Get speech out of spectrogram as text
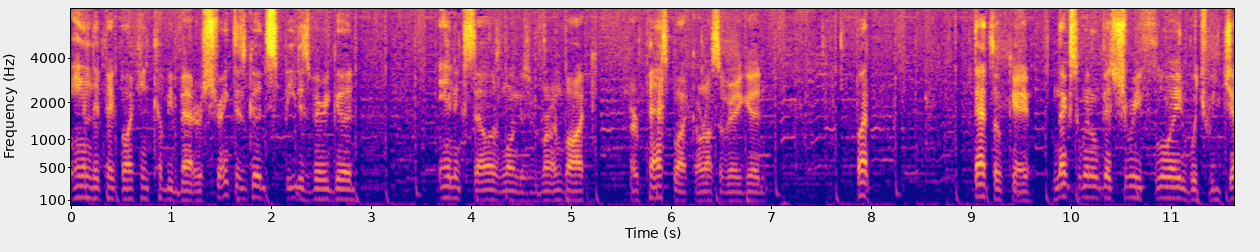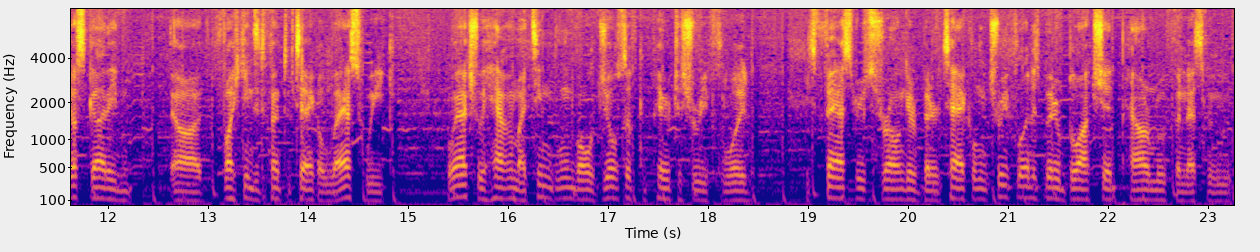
and impact blocking could be better. Strength is good, speed is very good and excel as long as run block or pass block are also very good. But that's okay. Next, we're gonna look at Sharrif Floyd, which we just got a uh, Vikings defensive tackle last week. We actually have my team Linval Joseph compared to Sharrif Floyd. He's faster, stronger, better tackling. Sharrif Floyd has better block shed, power move, finesse move.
